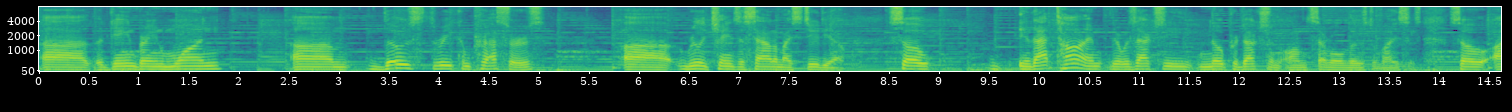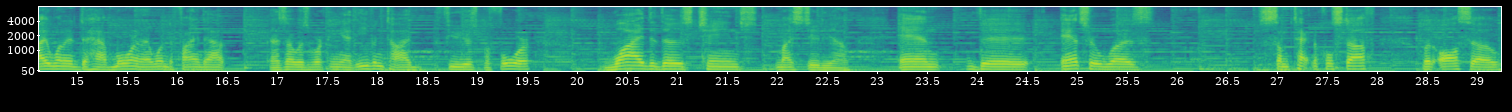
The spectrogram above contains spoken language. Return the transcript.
uh, the Gainbrain 1, um, those three compressors uh, really changed the sound of my studio. So in that time, there was actually no production on several of those devices. So I wanted to have more and I wanted to find out, as I was working at Eventide a few years before, why did those change my studio? And the answer was some technical stuff, but also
